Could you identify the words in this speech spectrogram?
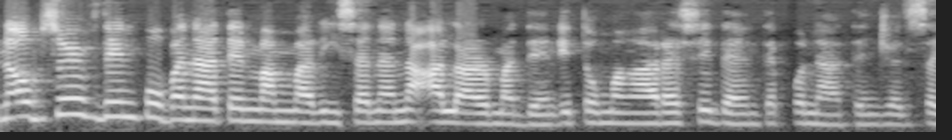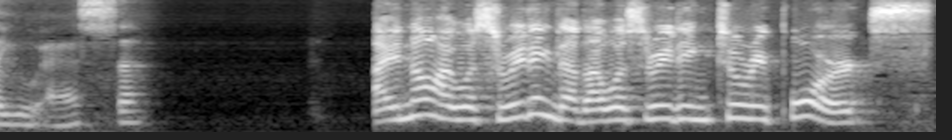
na-observe din po ba natin, Ma'am Marisa, na na-alarma din itong mga residente po natin dyan sa US? I know. I was reading that. I was reading two reports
